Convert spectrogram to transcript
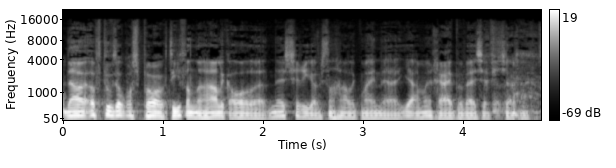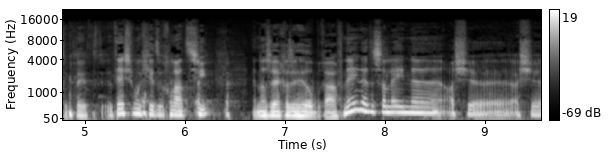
Nou, of doe het ook wel eens proactief. Dan haal ik al, eh, nee serieus, dan haal ik mijn, eh, ja, mijn rijbewijs even uit. Deze moet je toch laten zien. En dan zeggen ze heel braaf, nee, dat is alleen als, je, als, je,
